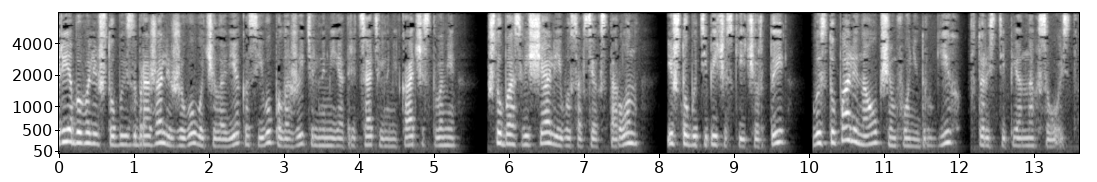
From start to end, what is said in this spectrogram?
Требовали, чтобы изображали живого человека с его положительными и отрицательными качествами, чтобы освещали его со всех сторон и чтобы типические черты выступали на общем фоне других второстепенных свойств.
